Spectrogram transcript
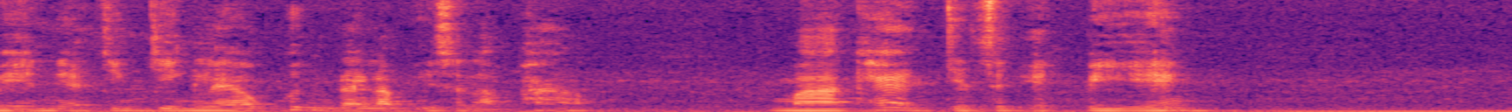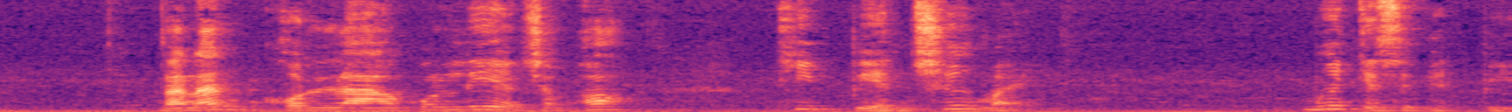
มรเนี่ยจริง ๆ แล้วเพิ่งได้รับอิสรภาพ มาแค่ 71 ปีเอง ดังนั้นคนลาวก็เรียกเฉพาะที่เปลี่ยนชื่อใหม่ เมื่อ 71 ปี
